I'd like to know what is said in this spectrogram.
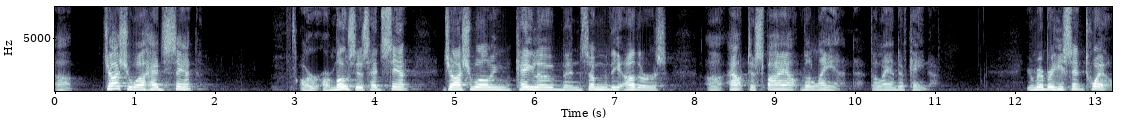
Uh, Joshua had sent, or, or, Moses had sent Joshua and Caleb and some of the others uh, out to spy out the land, the land of Canaan. You remember he sent 12,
